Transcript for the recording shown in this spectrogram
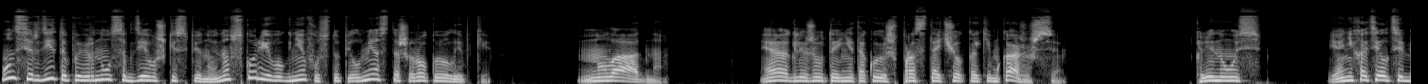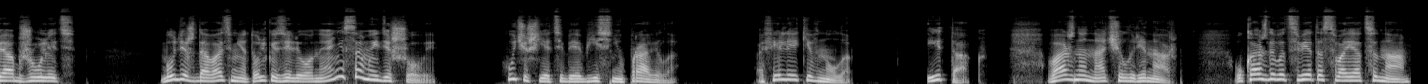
Он сердито повернулся к девушке спиной, но вскоре его гнев уступил место широкой улыбке. «Ну ладно. Я гляжу, ты не такой уж простачок, каким кажешься. Клянусь, я не хотел тебя обжулить. Будешь давать мне только зеленые, они самые дешевые. Хочешь, я тебе объясню правила?» Офелия кивнула. «Итак, важно начал Ренар. У каждого цвета своя цена.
